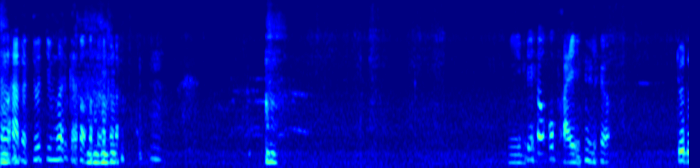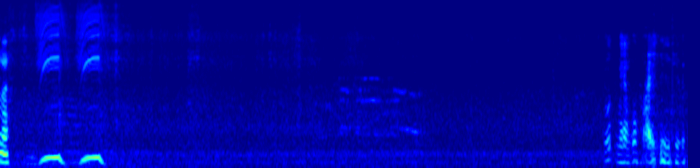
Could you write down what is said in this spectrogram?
ทั้งล่างกับจุดจิ้มมืดกันมีเดียวก็ไผ่นี่แล้วจุดนะ แมมก็ไผ่นี่แล้ว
